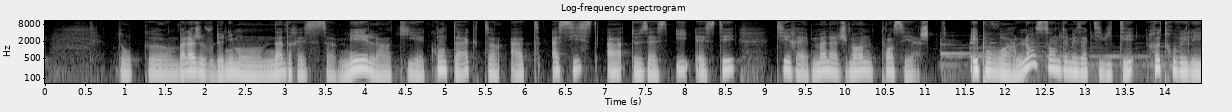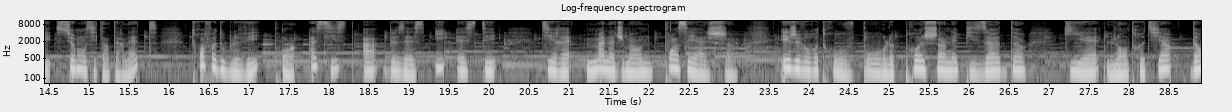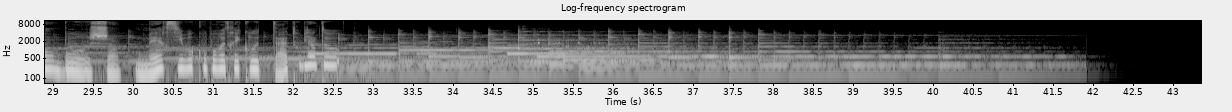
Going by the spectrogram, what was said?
Donc euh, bah là, je vais vous donner mon adresse mail hein, qui est contact at assist, a 2 s i s t management.ch. Et pour voir l'ensemble de mes activités, retrouvez-les sur mon site internet www.assist, a 2 s i s t management.ch. Et je vous retrouve pour le prochain épisode qui est l'entretien d'embauche. Merci beaucoup pour votre écoute. À tout bientôt.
